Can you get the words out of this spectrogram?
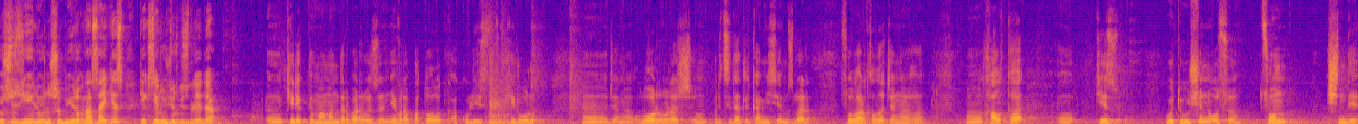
350 бұйрығына сәйкес тексеру жүргізіледі. Керекті мамандар бар. Өзі невропатолог окулист хирург жаңағы лор врач председатель комиссиямыз бар. Сол арқылы жаңағы халыққа тез өту үшін осы сон ішінде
